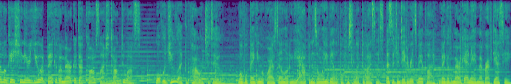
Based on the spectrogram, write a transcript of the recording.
a location near you at bankofamerica.com slash talk to us. What would you like the power to do? Mobile banking requires downloading the app and is only available for select devices. Message and data rates may apply. Bank of America and a member FDIC.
